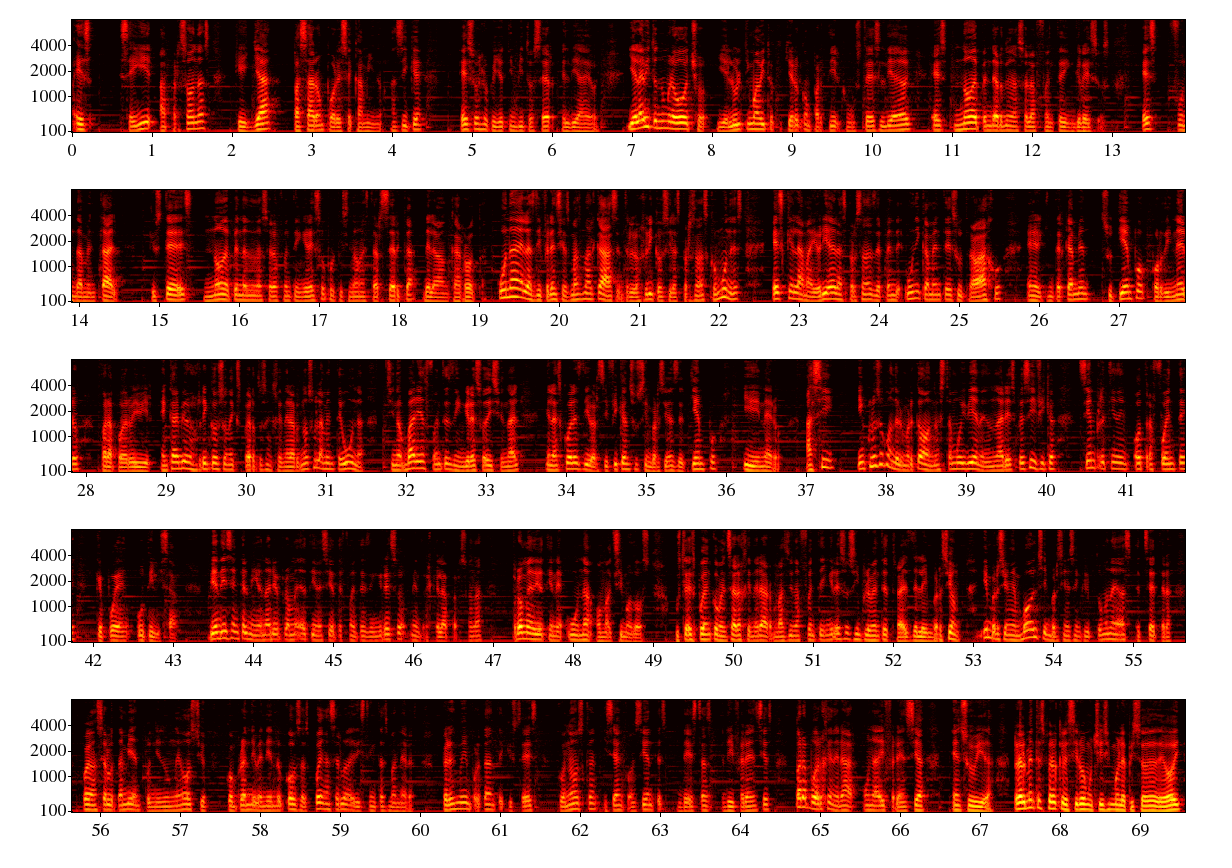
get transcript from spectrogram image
es seguir a personas que ya pasaron por ese camino. Así que eso es lo que yo te invito a hacer el día de hoy. Y el hábito número 8 y el último hábito que quiero compartir con ustedes el día de hoy es no depender de una sola fuente de ingresos. Es fundamental que ustedes no dependan de una sola fuente de ingreso porque si no van a estar cerca de la bancarrota. Una de las diferencias más marcadas entre los ricos y las personas comunes es que la mayoría de las personas depende únicamente de su trabajo en el que intercambian su tiempo por dinero para poder vivir. En cambio, los ricos son expertos en generar no solamente una, sino varias fuentes de ingreso adicional en las cuales diversifican sus inversiones de tiempo y dinero. Así, incluso cuando el mercado no está muy bien en un área específica, siempre tienen otra fuente que pueden utilizar. Bien dicen que el millonario promedio tiene 7 fuentes de ingreso, mientras que la persona promedio tiene una o máximo dos. Ustedes pueden comenzar a generar más de una fuente de ingreso simplemente a través de la inversión. Inversión en bolsa, inversiones en criptomonedas, etc. Pueden hacerlo también poniendo un negocio, comprando y vendiendo cosas. Pueden hacerlo de distintas maneras. Pero es muy importante que ustedes conozcan y sean conscientes de estas diferencias para poder generar una diferencia en su vida. Realmente espero que les sirva muchísimo el episodio de hoy.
